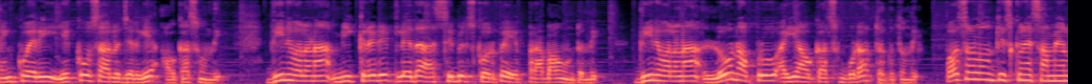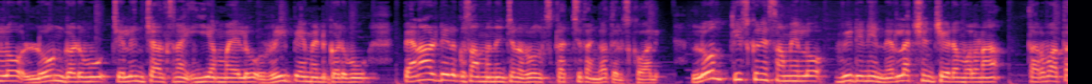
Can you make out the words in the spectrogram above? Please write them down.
ఎంక్వైరీ ఎక్కువ సార్లు జరిగే అవకాశం ఉంది. దీని వలన మీ క్రెడిట్ లేదా సిబిల్ స్కోర్పై ప్రభావం ఉంటుంది. దీని వలన లోన్ అప్రూవ్ అయ్యే అవకాశం కూడా తగ్గుతుంది. పర్సనల్ లోన్ తీసుకునే సమయంలో లోన్ గడువు చెల్లించాల్సిన ఈఎంఐలు రీపేమెంట్ గడువు పెనాల్టీలకు సంబంధించిన రూల్స్ ఖచ్చితంగా తెలుసుకోవాలి. లోన్ తీసుకునే సమయంలో వీటిని నిర్లక్ష్యం చేయడం వలన తర్వాత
